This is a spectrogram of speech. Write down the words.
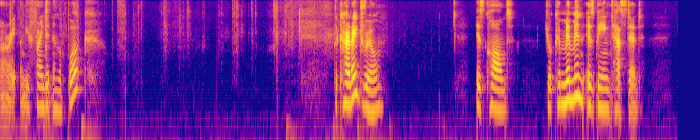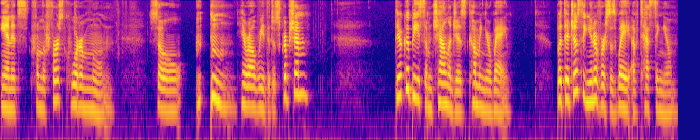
All right, let me find it in the book. The card I drew is called Your Commitment is Being Tested, and it's from the first quarter moon. So here I'll read the description. There could be some challenges coming your way, but they're just the universe's way of testing you.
